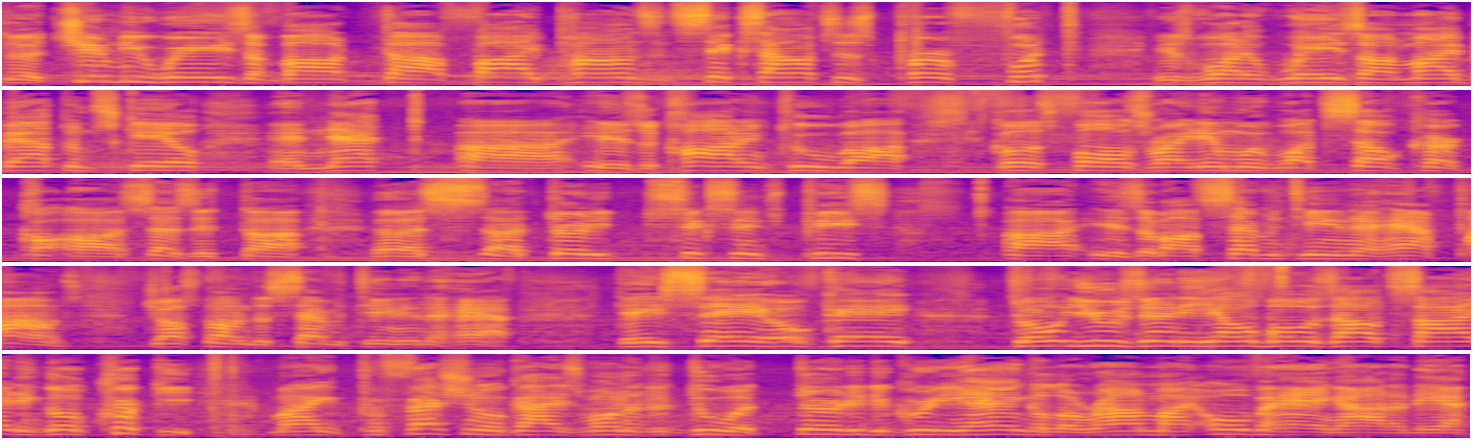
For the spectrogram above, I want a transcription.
the chimney weighs about uh, five pounds and six ounces per foot is what it weighs on my bathroom scale and that uh, is according to uh, goes falls right in with what Selkirk uh, says it uh, 36 inch piece uh, is about 17 and a half pounds, just under 17 and a half. They say, okay, don't use any elbows outside and go crooky. My professional guys wanted to do a 30 degree angle around my overhang out of there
